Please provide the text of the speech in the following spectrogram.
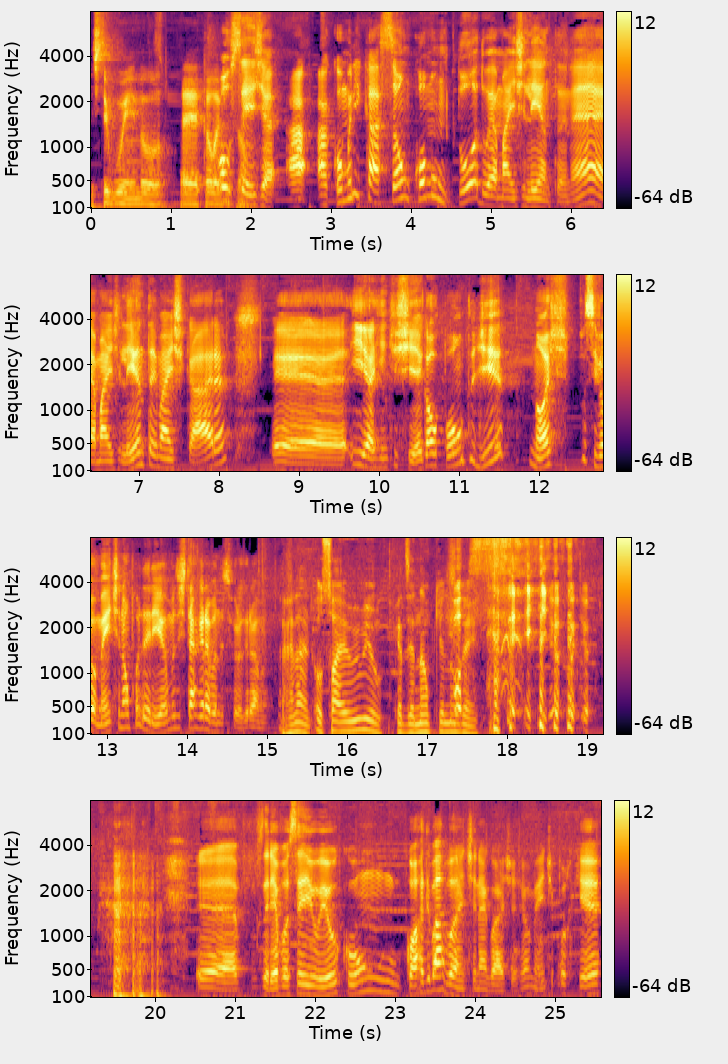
distribuindo é, televisão. Ou seja, a, a comunicação como um todo é mais lenta, né? É mais lenta e mais cara. É, e a gente chega ao ponto de nós possivelmente não poderíamos estar gravando esse programa. É verdade. Ou só eu e o Will. Quer dizer, não, porque ele não. Você e o Will. É, seria você e o Will com corda e barbante, né, Guaxa? Realmente, porque.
